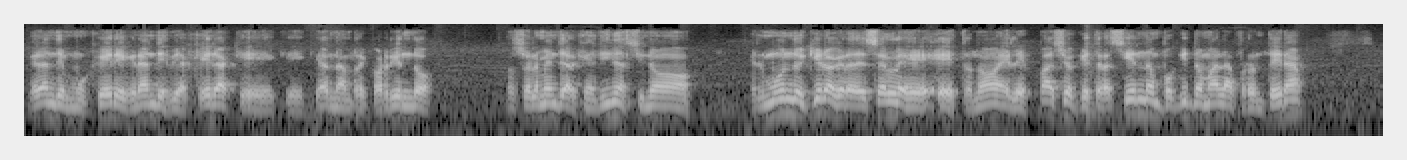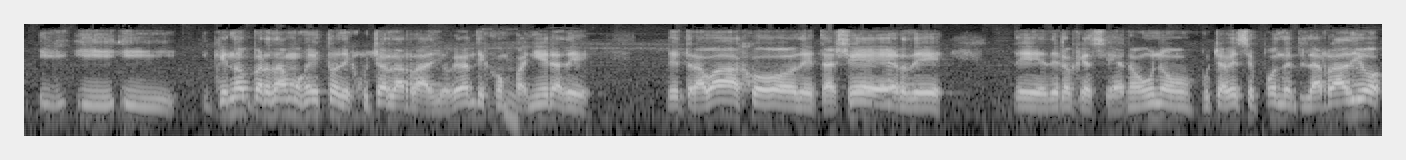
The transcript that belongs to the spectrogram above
grandes mujeres, grandes viajeras que, que- que andan recorriendo no solamente Argentina, sino el mundo. Y quiero agradecerle esto, ¿no? El espacio que trascienda un poquito más la frontera y, y- y- y que no perdamos esto de escuchar la radio. Grandes compañeras de, de trabajo, de taller, de, de- de lo que sea, ¿no? Uno muchas veces pone la radio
